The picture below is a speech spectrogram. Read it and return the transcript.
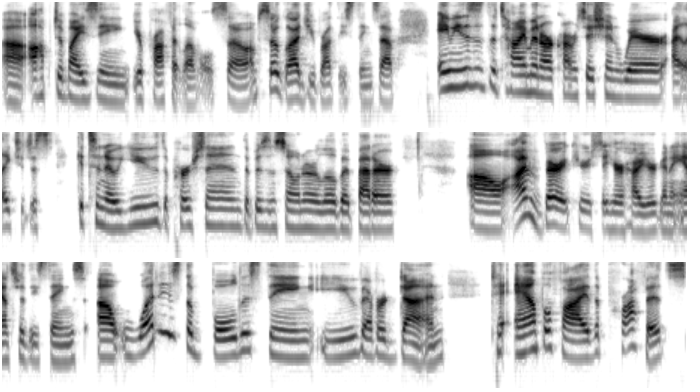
uh, optimizing your profit levels. So I'm so glad you brought these things up. Amy, this is the time in our conversation where I like to just get to know you, the person, the business owner, a little bit better. Uh, I'm very curious to hear how you're going to answer these things. Uh, what is the boldest thing you've ever done to amplify the profits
